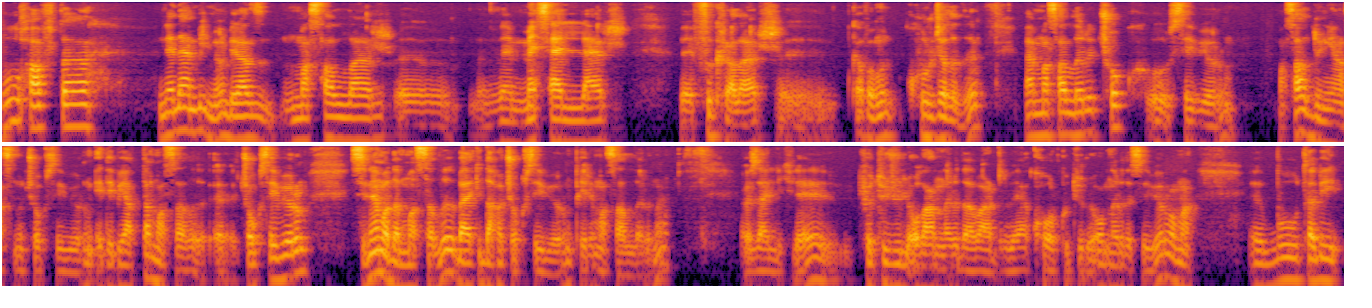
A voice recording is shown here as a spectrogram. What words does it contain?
Bu hafta neden bilmiyorum biraz masallar ve meseller ve fıkralar kafamı kurcaladı. Ben masalları çok seviyorum masal dünyasını çok seviyorum. Edebiyatta masalı e, çok seviyorum. Sinemada masalı belki daha çok seviyorum. Peri masallarını. Özellikle kötücül olanları da vardır veya korku türü onları da seviyorum ama e, bu tabi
